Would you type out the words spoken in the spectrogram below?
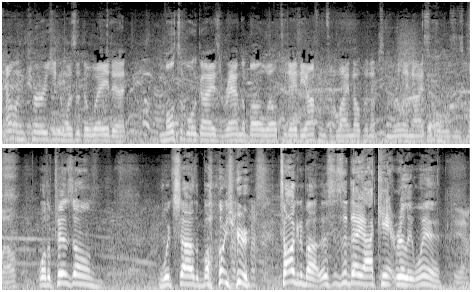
How encouraging was it the way that multiple guys ran the ball well today? The offensive line opened up some really nice holes as well. Well, depends on which side of the ball you're talking about. This is a day I can't really win. Yeah.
